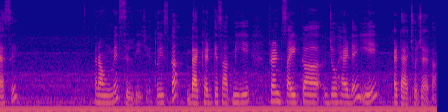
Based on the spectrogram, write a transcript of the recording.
ऐसे राउंड में सिल दीजिए। तो इसका बैक हेड के साथ में ये फ्रंट साइड का जो हेड है, ये अटैच हो जाएगा।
